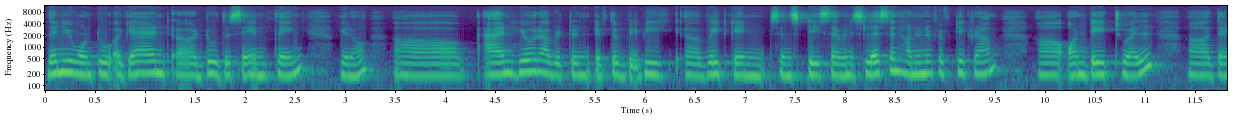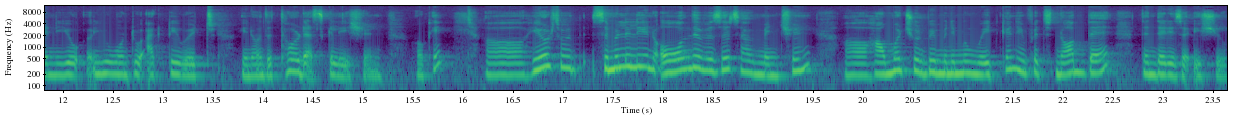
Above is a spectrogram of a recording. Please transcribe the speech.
then you want to again uh, do the same thing, you know. Uh, and here I've written if the baby uh, weight gain since day 7 is less than 150 gram uh, on day 12, uh, then you, you want to activate, you know, the third escalation okay uh, here so similarly in all the visits i've mentioned uh, how much should be minimum weight gain? If it's not there then there is an issue.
